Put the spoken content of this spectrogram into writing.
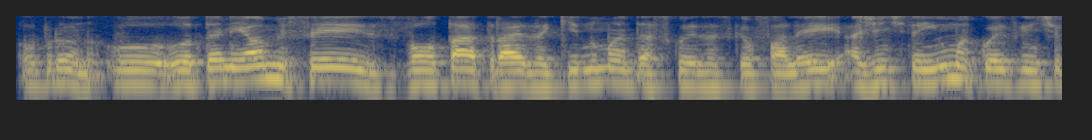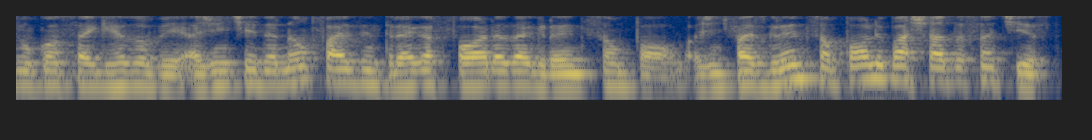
Ô Bruno, o, o, Daniel me fez voltar atrás aqui numa das coisas que eu falei. A gente tem uma coisa que a gente não consegue resolver. A gente ainda não faz entrega fora da Grande São Paulo. A gente faz Grande São Paulo e Baixada Santista.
